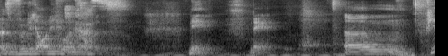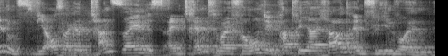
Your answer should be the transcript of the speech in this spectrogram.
also würde ich auch nicht wollen. Krass. Nee, nee. Ähm, viertens, die Aussage, Transsein ist ein Trend, weil Frauen dem Patriarchat entfliehen wollen.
